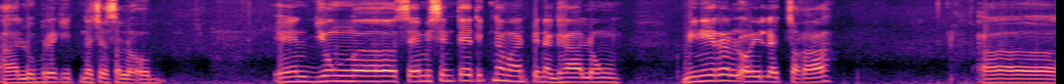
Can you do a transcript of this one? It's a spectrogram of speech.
ah, lubricate na siya sa loob. And yung ah, semi-synthetic naman pinaghalong mineral oil at saka ah,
